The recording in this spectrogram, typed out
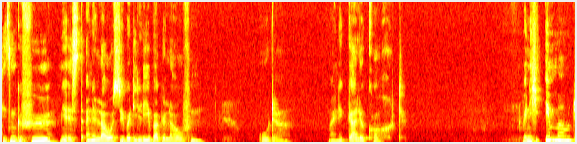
Diesem Gefühl, mir ist eine Laus über die Leber gelaufen oder meine Galle kocht wenn ich immer und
